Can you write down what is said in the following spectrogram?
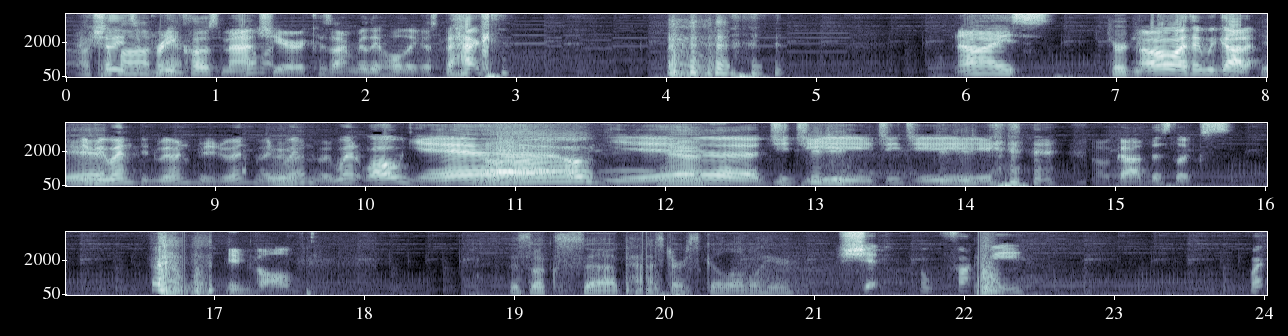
Oh, uh, Actually, come it's a pretty man. close match Come here because I'm really holding us back. nice. Oh, I think we got it. Did we win? Did we win? Did we win? Did we win? Did we win? Oh yeah! Oh, Oh yeah! GG! GG. GG! oh god, this looks involved. this looks uh, past our skill level here. Shit! Oh fuck me! What?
